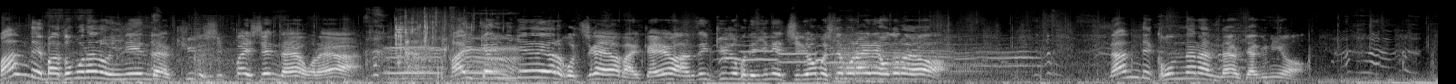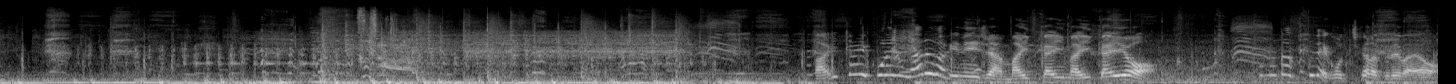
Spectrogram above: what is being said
なんでまともなのいねえんだよ。救助失敗してんだよこれ。毎回逃げねえからこっちがよ。毎回よ。安全救助もできねえ。治療もしてもらえねえほどのよ。なんでこんななんだよ逆によ。毎回これになるわけねえじゃん。毎回毎回よ。こんなつくでこっちからすればよ。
